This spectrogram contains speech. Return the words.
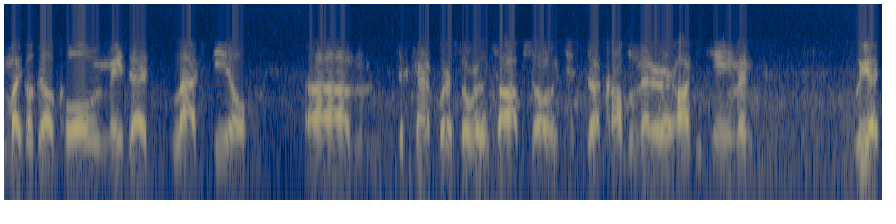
Michael Dal Colle, who made that last deal, um, just kind of put us over the top. So it just uh, complimented our hockey team, and we got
